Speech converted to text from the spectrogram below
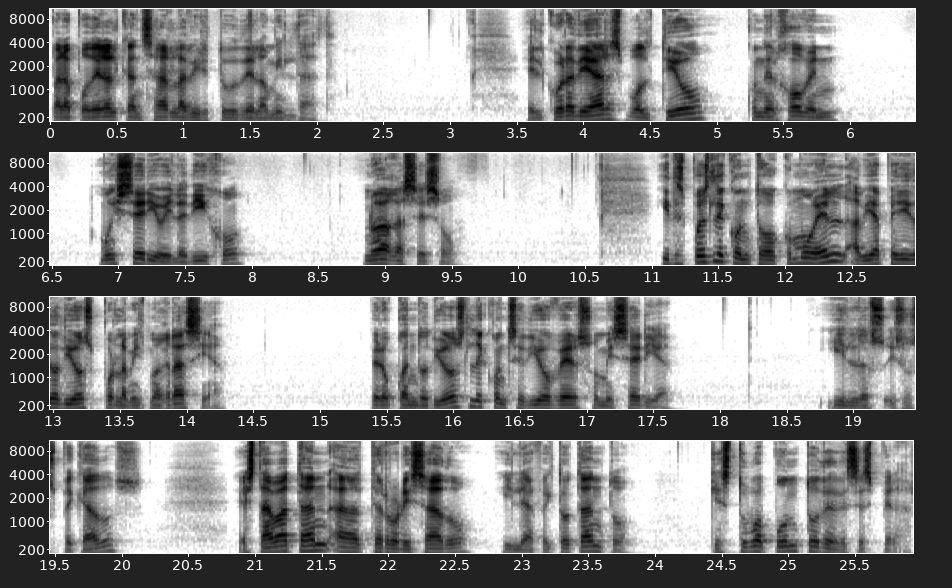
para poder alcanzar la virtud de la humildad. El cura de Ars volteó con el joven muy serio y le dijo, no hagas eso. Y después le contó cómo él había pedido a Dios por la misma gracia. Pero cuando Dios le concedió ver su miseria y, y sus pecados, estaba tan aterrorizado y le afectó tanto que estuvo a punto de desesperar.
